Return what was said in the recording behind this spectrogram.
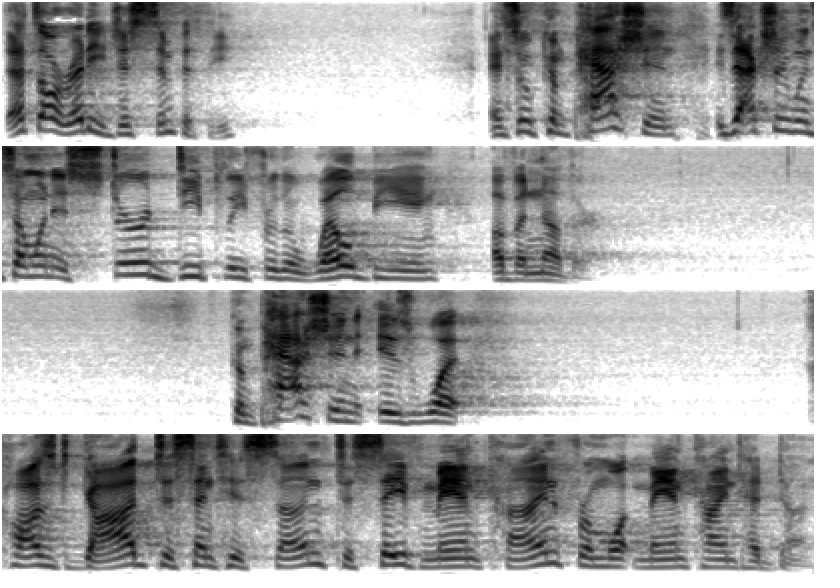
That's already just sympathy. And so compassion is actually when someone is stirred deeply for the well being of another. Compassion is what caused God to send his son to save mankind from what mankind had done.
